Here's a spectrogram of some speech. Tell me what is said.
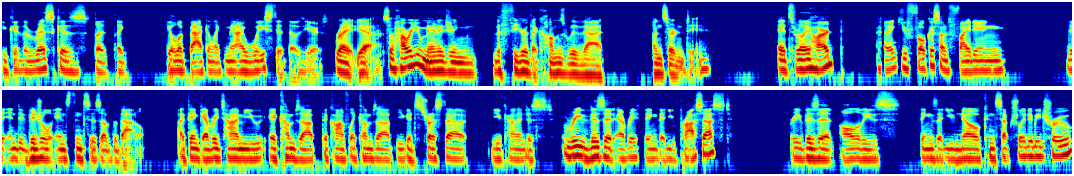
you could the risk is but like you'll look back and like man i wasted those years Right. Yeah. So how are you managing the fear that comes with that uncertainty? it's really hard i think you focus on fighting the individual instances of the battle i think every time you it comes up the conflict comes up you get stressed out you kind of just revisit everything that you processed revisit all of these things that you know conceptually to be true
